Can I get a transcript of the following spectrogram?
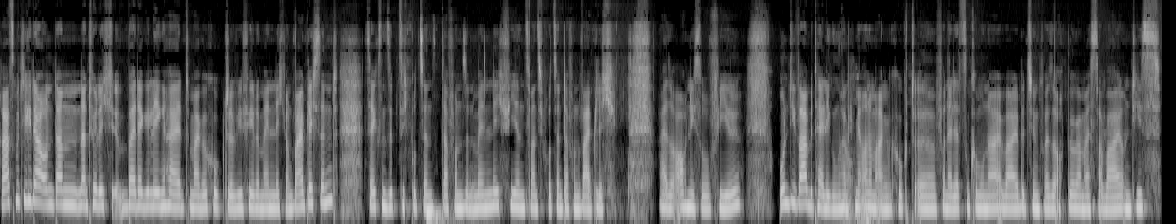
Ratsmitglieder und dann natürlich bei der Gelegenheit mal geguckt, wie viele männlich und weiblich sind. 76 Prozent davon sind männlich, 24 Prozent davon weiblich. Also auch nicht so viel. Und die Wahlbeteiligung habe ja. ich mir auch nochmal angeguckt äh, von der letzten Kommunalwahl beziehungsweise auch Bürgermeisterwahl und dies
